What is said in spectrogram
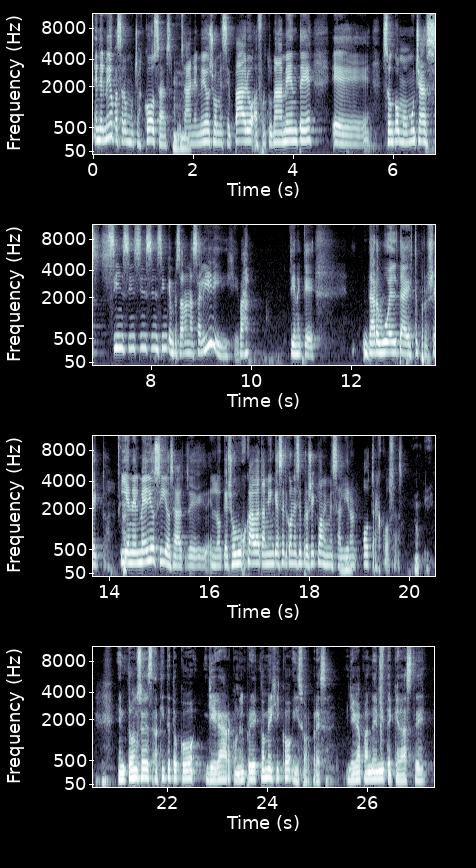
en el medio pasaron muchas cosas, o sea, en el medio yo me separo, afortunadamente, eh, son como muchas sin, sin, sin, sin, sin que empezaron a salir y dije, va, tiene que dar vuelta a este proyecto. Y en el medio sí, o sea, en lo que yo buscaba también qué hacer con ese proyecto, a mí me salieron otras cosas. Ok. Entonces, a ti te tocó llegar con el proyecto a México y sorpresa. Llega pandemia y te quedaste.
